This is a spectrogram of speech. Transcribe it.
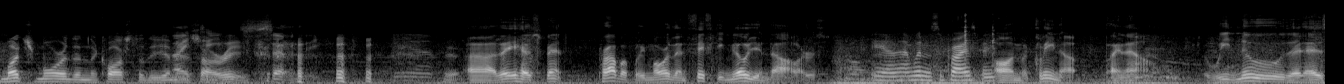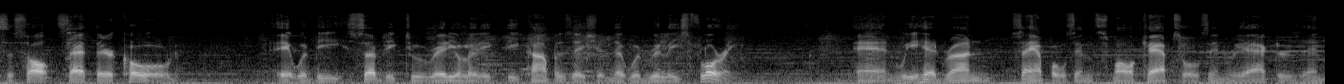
Much more than the cost of the MSRE. 1970. uh, they have spent probably more than $50 million Yeah, that wouldn't surprise me. on the cleanup by now. We knew that as the salt sat there cold, it would be subject to radiolytic decomposition that would release fluorine. And we had run samples in small capsules in reactors, and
